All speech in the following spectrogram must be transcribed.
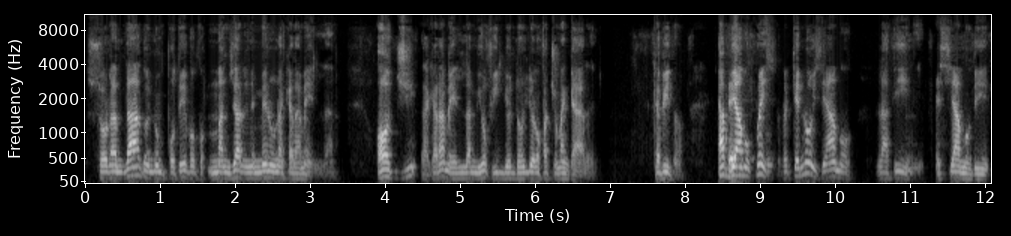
sono andato e non potevo mangiare nemmeno una caramella. Oggi la caramella mio figlio non glielo faccio mancare. Capito? Abbiamo sì. questo, perché noi siamo latini e siamo di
